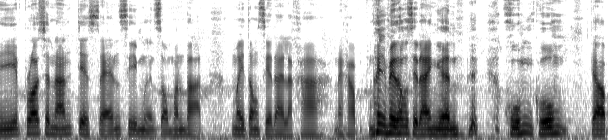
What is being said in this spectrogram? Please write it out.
นี้ เพราะฉะนั้น 742,000 บาท ไม่ต้องเสียดายราคานะครับ ไม่ไม่ต้องเสียดายเงิน คุ้มคุ้มครับ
